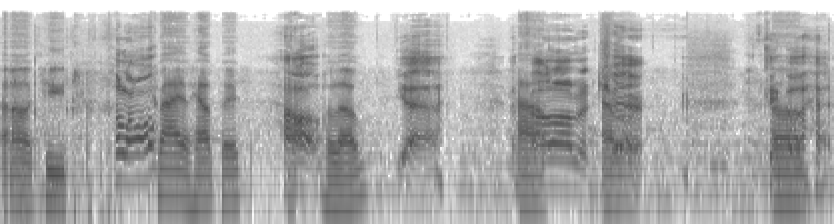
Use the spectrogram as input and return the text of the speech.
uh, to Hello? try to help us. How? Hello? Yeah. I Uh, fell out of the I will- chair. Okay, go um, ahead.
